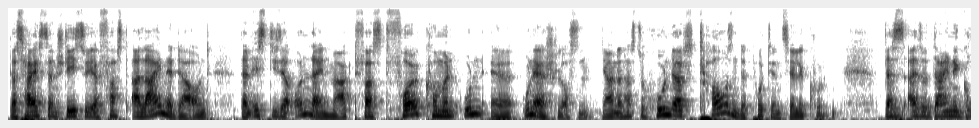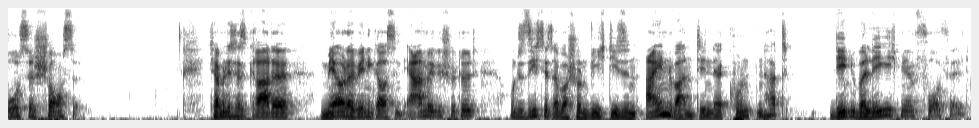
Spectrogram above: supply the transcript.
Das heißt, dann stehst du ja fast alleine da und dann ist dieser Online-Markt fast vollkommen un äh, unerschlossen. Ja, und dann hast du hunderttausende potenzielle Kunden. Das ist also deine große Chance. Ich habe mir das jetzt gerade mehr oder weniger aus dem Ärmel geschüttelt und du siehst jetzt aber schon, wie ich diesen Einwand, den der Kunden hat, den überlege ich mir im Vorfeld,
